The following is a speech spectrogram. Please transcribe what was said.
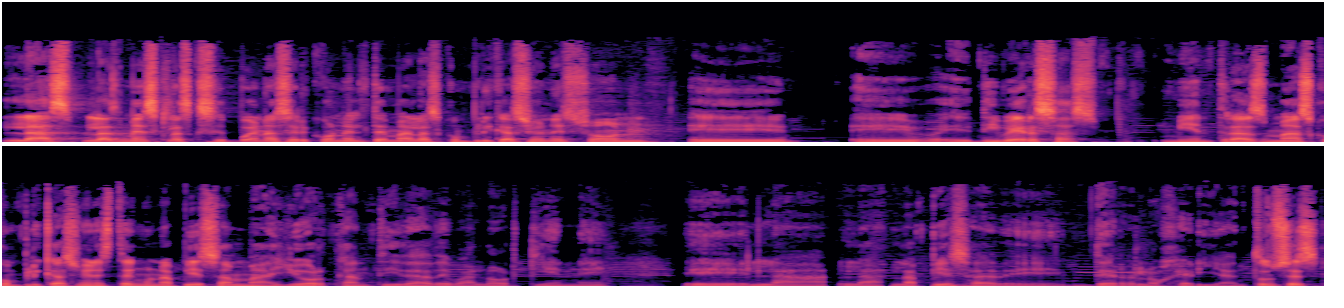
las, las mezclas que se pueden hacer con el tema de las complicaciones son eh, eh, diversas. Mientras más complicaciones tenga una pieza, mayor cantidad de valor tiene eh, la, pieza de, relojería. Entonces,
